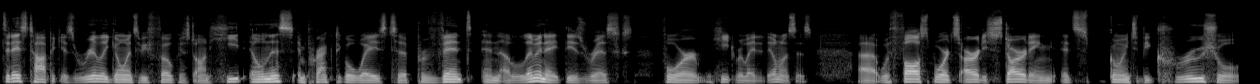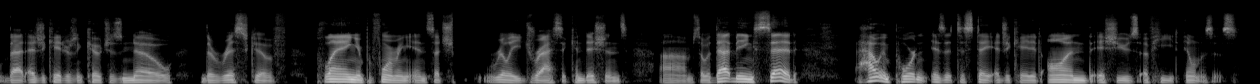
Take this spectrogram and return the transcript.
today's topic is really going to be focused on heat illness and practical ways to prevent and eliminate these risks for heat related illnesses. Uh, with fall sports already starting, it's going to be crucial that educators and coaches know the risk of playing and performing in such really drastic conditions. Um, so, with that being said, how important is it to stay educated on the issues of heat illnesses?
